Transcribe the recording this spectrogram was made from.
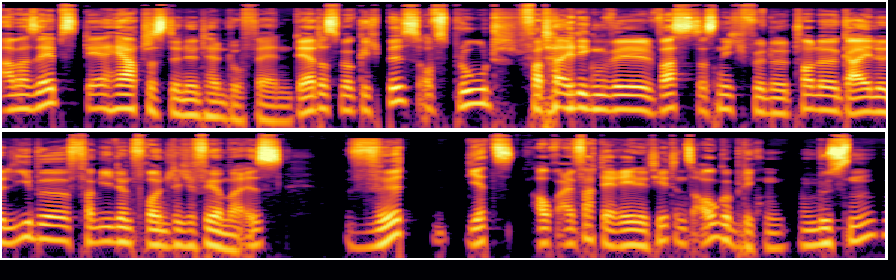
Aber selbst der härteste Nintendo-Fan, der das wirklich bis aufs Blut verteidigen will, was das nicht für eine tolle, geile, liebe, familienfreundliche Firma ist, wird jetzt auch einfach der Realität ins Auge blicken müssen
